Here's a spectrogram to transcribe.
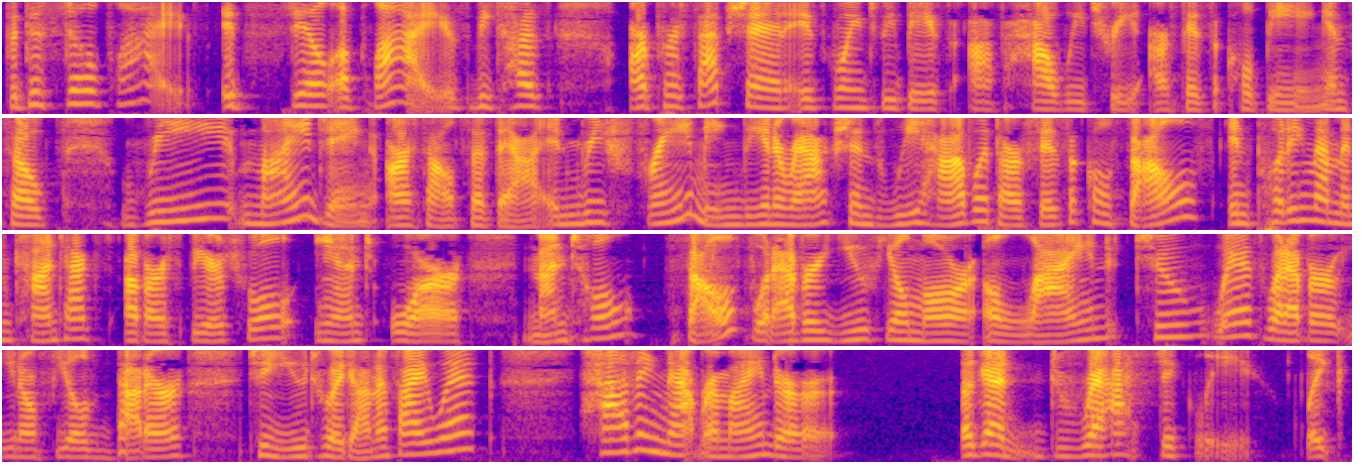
But this still applies. It still applies because our perception is going to be based off how we treat our physical being. And so reminding ourselves of that and reframing the interactions we have with our physical self and putting them in context of our spiritual and or mental self, whatever you feel more aligned to with, whatever, you know, feels better to you to identify with having that reminder again, drastically, like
